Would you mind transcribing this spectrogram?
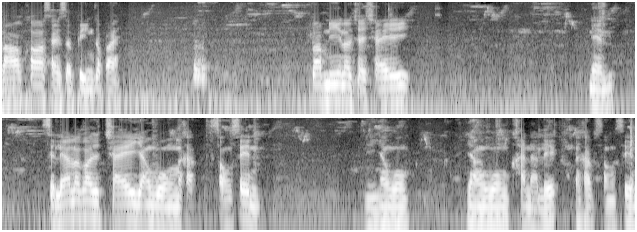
เราก็ใส่สปริงเข้าไป รอบนี้เราจะใช้ เนี่ยเสร็จแล้วเราก็จะใช้ยางวงนะครับสองเส้นนี่ยางวงยางวงขนาดเล็กนะครับสองเส้น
